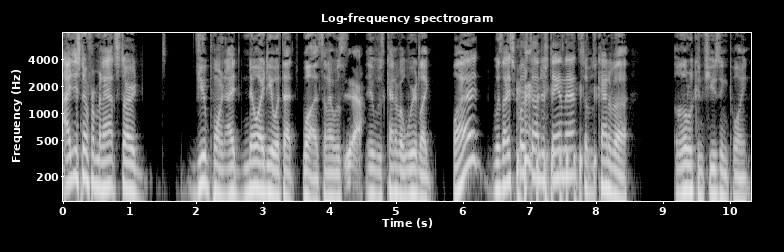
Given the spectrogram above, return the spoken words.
I just know from an outside viewpoint, I had no idea what that was, and I was Yeah. it was kind of a weird like what was I supposed to understand that? So it was kind of a a little confusing point.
